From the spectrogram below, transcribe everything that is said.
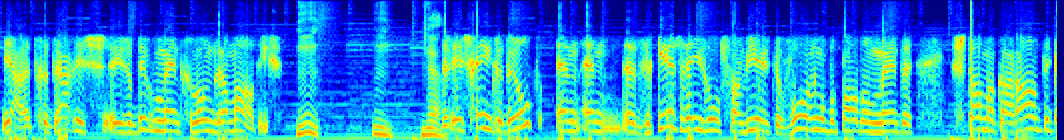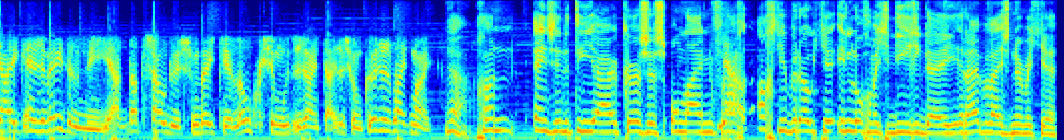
Ja, het gedrag is, is op dit moment gewoon dramatisch. Hm. Hm. Ja. Er is geen geduld en, en de verkeersregels van wie heeft de voorrang op bepaalde momenten staan elkaar aan te kijken en ze weten het niet. Ja, dat zou dus een beetje logischer moeten zijn tijdens zo'n cursus lijkt mij. ja, gewoon eens in de tien jaar cursus online, vanaf Ja. achter je bureautje, inloggen met je DigiD, rijbewijsnummertje.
